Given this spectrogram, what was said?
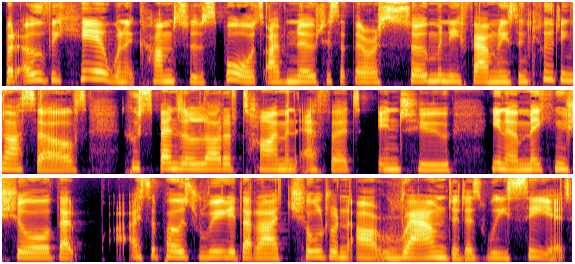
But over here, when it comes to the sports, I've noticed that there are so many families, including ourselves, who spend a lot of time and effort into, you know, making sure that I suppose, really that our children are rounded as we see it.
